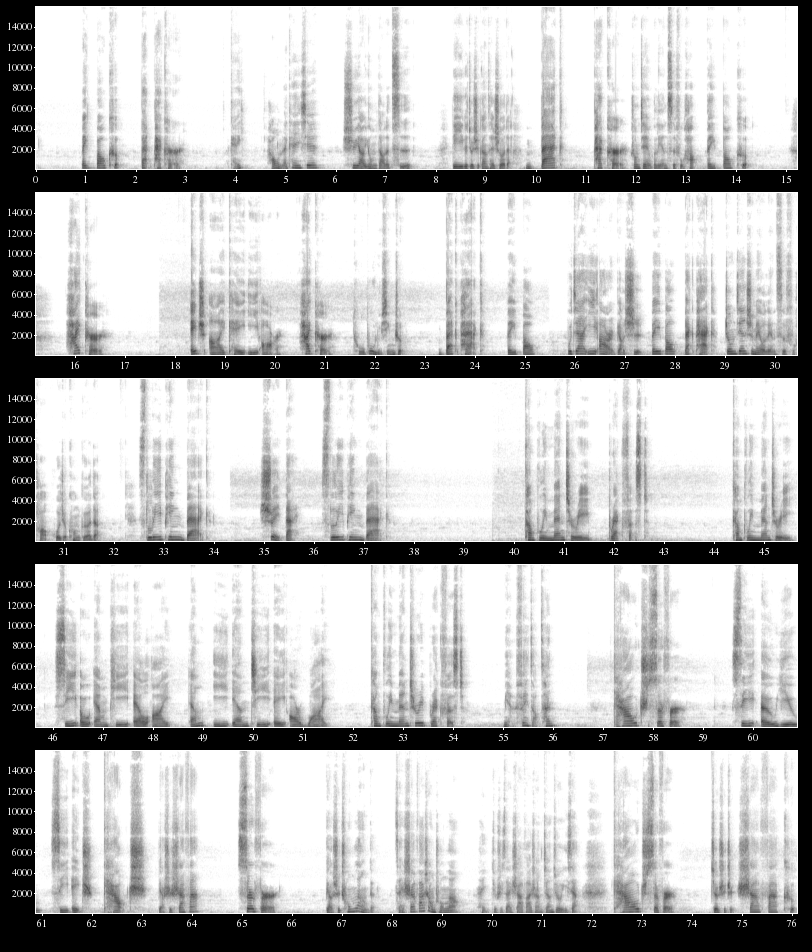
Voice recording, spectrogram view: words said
背包客 backpacker。OK，好，我们来看一些需要用到的词。第一个就是刚才说的 backpacker，中间有个连词符号，背包客。hiker, h i k e r, hiker，徒步旅行者。backpack，背包，不加 e r 表示背包 backpack，中间是没有连词符号或者空格的。sleeping bag，睡袋，sleeping bag。complimentary breakfast complimentary C O M P L I M E N T A R Y complimentary breakfast 免费早餐 couch surfer C O U C H couch 表示沙发 surfer 表示冲浪的，在沙发上冲浪，嘿，就是在沙发上将就一下 couch surfer 就是指沙发客。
